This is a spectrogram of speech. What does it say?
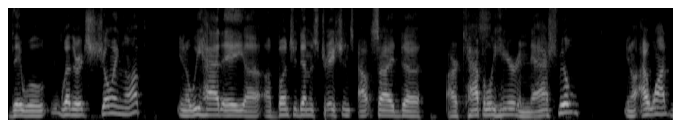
They will whether it's showing up. You know, we had a uh, a bunch of demonstrations outside uh, our capital here in Nashville. You know, I want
